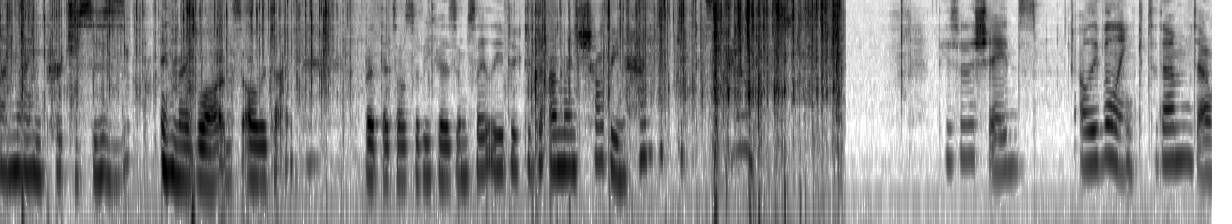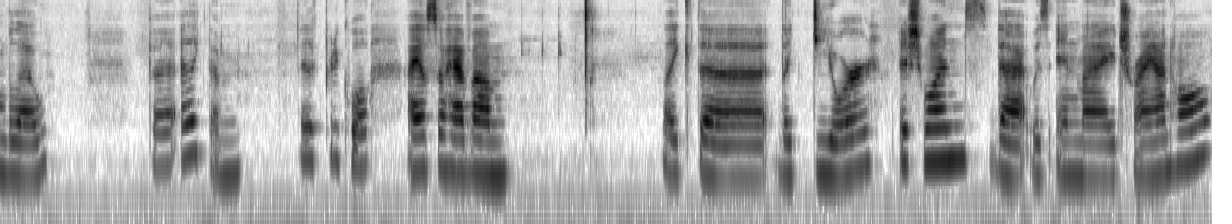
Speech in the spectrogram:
online purchases in my vlogs all the time. But that's also because I'm slightly addicted to online shopping. How do you get this out? These are the shades. I'll leave a link to them down below. But I like them. They look pretty cool. I also have um like the like Dior-ish ones that was in my try-on haul.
